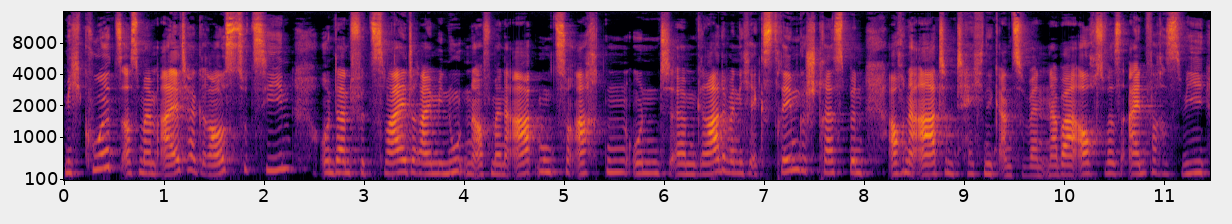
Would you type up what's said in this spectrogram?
mich kurz aus meinem Alltag rauszuziehen und dann für zwei, drei Minuten auf meine Atmung zu achten und ähm, gerade wenn ich extrem gestresst bin, auch eine Atemtechnik anzuwenden. Aber auch so was Einfaches wie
